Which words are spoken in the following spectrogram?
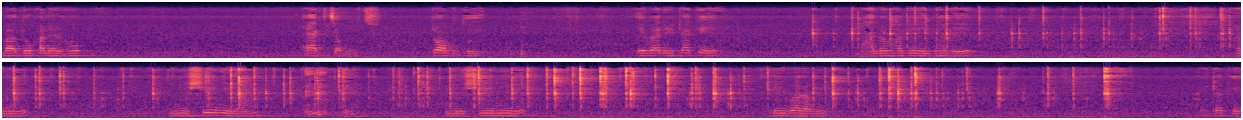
বা দোকানের হোক, এক চামচ টক দই। এবার এটাকে ভালোভাবে এইভাবে আমি মিশিয়ে নিলাম। মিশিয়ে নিয়ে এইবার আমি এটাকে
